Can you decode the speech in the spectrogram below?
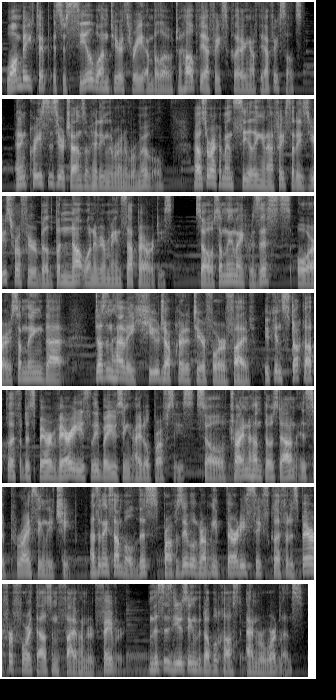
One big tip is to seal one tier 3 and below to help the affix clearing off the affix slots, and increases your chance of hitting the rune of removal. I also recommend sealing an affix that is useful for your build but not one of your main stat priorities. So something like resists or something that doesn't have a huge upgrade at tier 4 or 5. You can stock up Glyph of Despair very easily by using idle prophecies, so trying to hunt those down is surprisingly cheap. As an example, this prophecy will grant me 36 Glyph of Despair for 4,500 favor, and this is using the double cost and reward lens.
